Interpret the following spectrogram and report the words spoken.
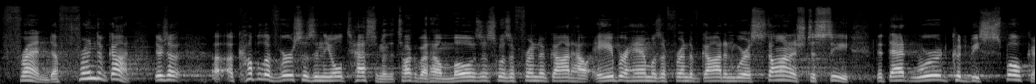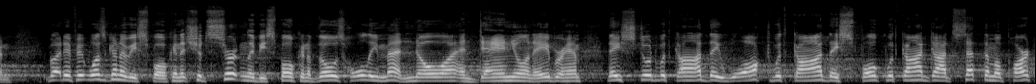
friend, a friend of God. There's a, a couple of verses in the Old Testament that talk about how Moses was a friend of God, how Abraham was a friend of God, and we're astonished to see that that word could be spoken but if it was going to be spoken, it should certainly be spoken of those holy men, Noah and Daniel and Abraham. They stood with God, they walked with God, they spoke with God. God set them apart,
